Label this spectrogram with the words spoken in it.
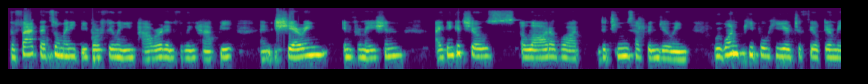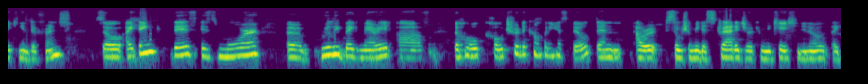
the fact that so many people are feeling empowered and feeling happy and sharing information I think it shows a lot of what the teams have been doing. We want people here to feel they're making a difference. So I think this is more a really big merit of the whole culture the company has built than our social media strategy or communication. You know, like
